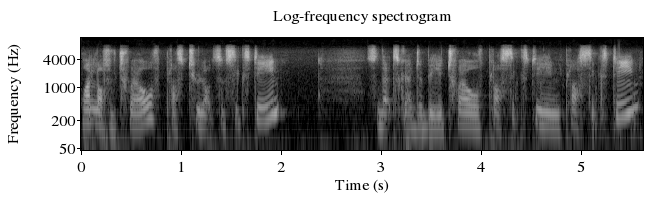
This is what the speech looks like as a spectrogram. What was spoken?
one lot of 12 plus two lots of 16. So that's going to be 12 plus 16 plus 16. Which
